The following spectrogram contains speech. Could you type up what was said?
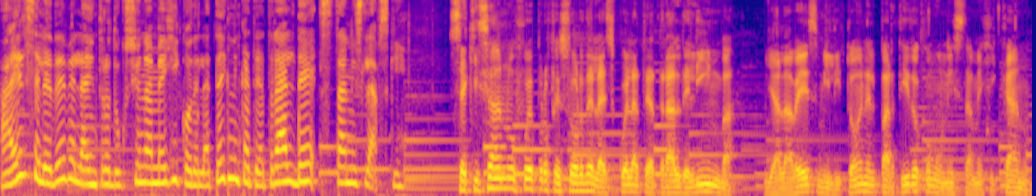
A él se le debe la introducción a México de la técnica teatral de Stanislavski. Sequizano fue profesor de la Escuela Teatral de Limba y a la vez militó en el Partido Comunista Mexicano.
